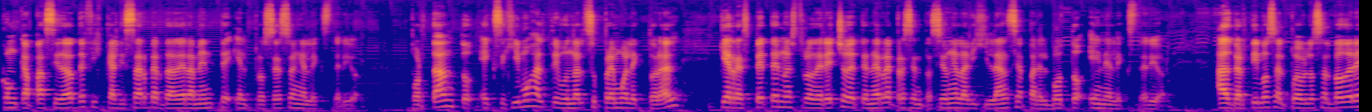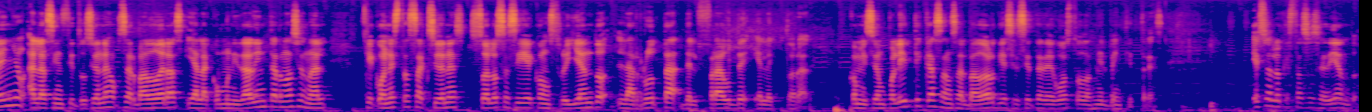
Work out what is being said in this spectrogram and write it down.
con capacidad de fiscalizar verdaderamente el proceso en el exterior. Por tanto, exigimos al Tribunal Supremo Electoral que respete nuestro derecho de tener representación en la vigilancia para el voto en el exterior. Advertimos al pueblo salvadoreño, a las instituciones observadoras y a la comunidad internacional que con estas acciones solo se sigue construyendo la ruta del fraude electoral. Comisión Política, San Salvador, 17 de agosto de 2023. Eso es lo que está sucediendo.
